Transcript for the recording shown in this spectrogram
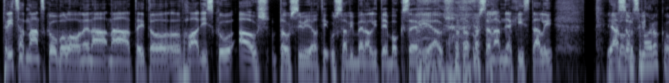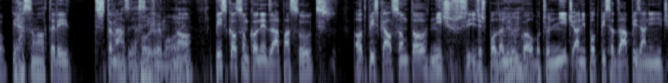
30 náckov bolo ne, na, na tejto v hľadisku a už, to už si videl, ty, už sa vyberali tie boxery a už, už sa na mňa chystali. Ja Koľko som, si mal rokov? Ja som mal tedy 14 asi. Bože môj. No. Pískol som koniec zápasu, odpískal som to, nič si ideš podať mm. ruku, alebo čo, nič, ani podpísať zápis, ani nič.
